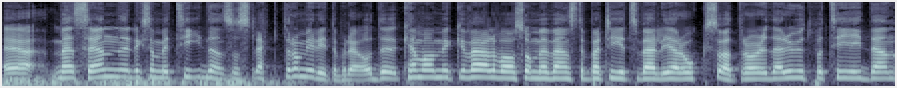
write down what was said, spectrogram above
Eh, men sen liksom med tiden så släppte de ju lite på det och det kan vara mycket väl vara så med Vänsterpartiets väljare också att dra det där ut på tiden,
